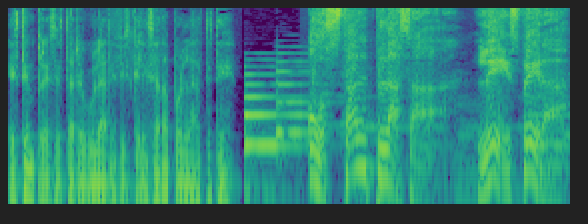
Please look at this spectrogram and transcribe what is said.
Esta empresa está regulada y fiscalizada por la ATT. Hostal Plaza. Le espera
